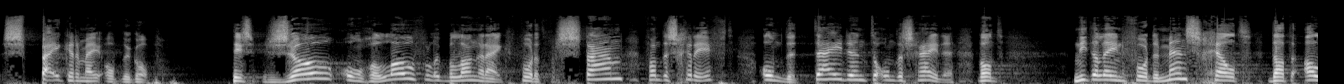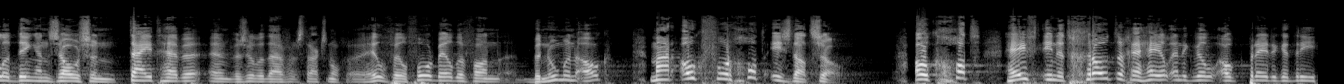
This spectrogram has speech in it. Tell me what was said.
spijker mee op de kop. Het is zo ongelooflijk belangrijk voor het verstaan van de schrift om de tijden te onderscheiden. Want niet alleen voor de mens geldt dat alle dingen zo zijn tijd hebben. En we zullen daar straks nog eh, heel veel voorbeelden van benoemen ook. Maar ook voor God is dat zo. Ook God heeft in het grote geheel, en ik wil ook prediker 3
